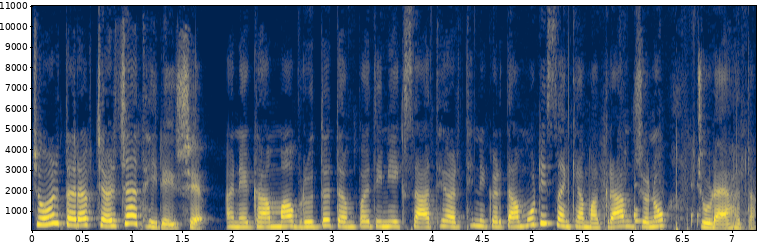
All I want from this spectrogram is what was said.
ચોર તરફ ચર્ચા થઈ રહી છે અને ગામમાં વૃદ્ધ દંપતીની એક સાથે અર્થી નીકળતા મોટી સંખ્યામાં ગ્રામજનો જોડાયા હતા.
